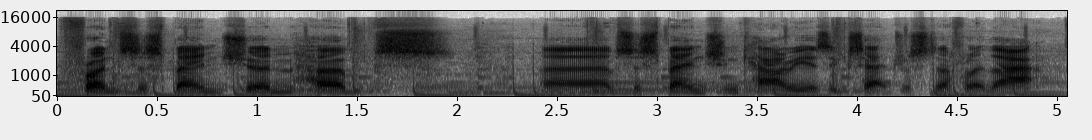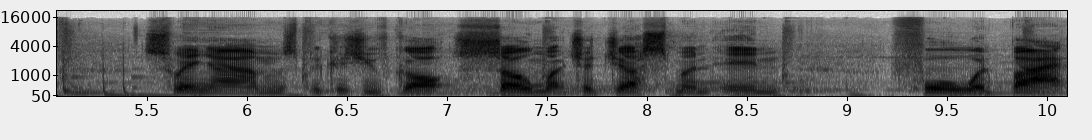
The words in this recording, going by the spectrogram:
front suspension, hubs, uh, suspension carriers, etc., stuff like that, swing arms, because you've got so much adjustment in forward, back,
